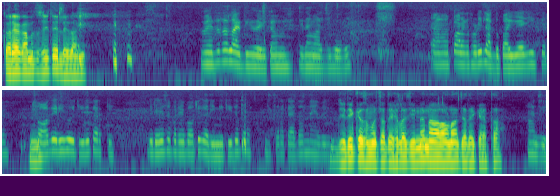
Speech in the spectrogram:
ਕਰਿਆ ਕੰਮ ਤੁਸੀਂ ਢੇਲੇ ਦਾ ਨਹੀਂ। ਮੈਨੂੰ ਤਾਂ ਲੱਗਦੀ ਹੋਈ ਕੰਮ ਜਿੱਦਾਂ ਮਰਜ਼ੀ ਹੋਵੇ। ਆ ਪਾਲਕ ਥੋੜੀ ਲੱਗ ਪਾਈ ਹੈ ਜੀ, ਫਿਰ ਸਵਾਹ ਗੇਰੀ ਹੋਈ ਤੀ ਇਹਦੇ ਕਰਕੇ। ਵੀ ਰੇ ਸਪਰੇ ਬਹੁਤੀ ਕਰੀ ਨਹੀਂ ਤੀ ਇਹਦੇ ਪਰ ਜਿਸ ਤਰ੍ਹਾਂ ਕਹਿ ਦਿੰਦੇ ਆ ਵੀ। ਜਿਹਦੀ ਕਿਸਮਤ ਚ ਦੇਖ ਲੈ ਜਿਹਨੇ ਨਾਲ ਆਉਣਾ ਜਦੇ ਕਹਿਤਾ। ਹਾਂਜੀ।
